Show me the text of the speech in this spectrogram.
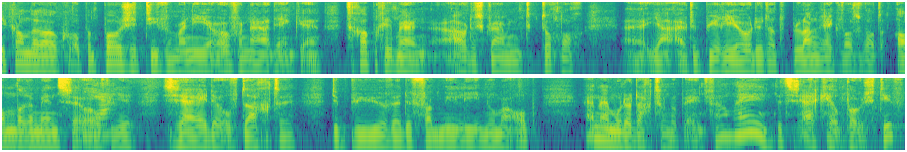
je kan er ook op een positieve manier over nadenken. En het grappige is, mijn ouders kwamen natuurlijk toch nog... eh, ja, uit een periode dat het belangrijk was wat andere mensen over je zeiden of dachten. De buren, de familie, noem maar op. En mijn moeder dacht toen opeens van, hé, hey, dit is eigenlijk heel positief.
